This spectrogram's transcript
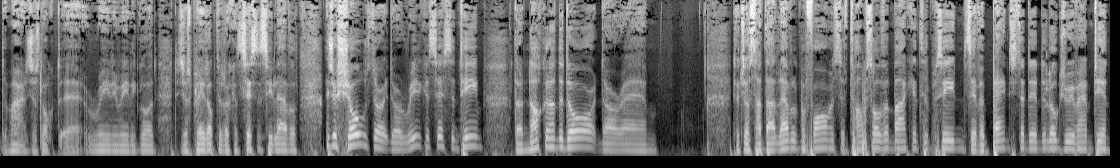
the Martins just looked uh, really, really good. They just played up to their consistency level. It just shows they're they're a really consistent team. They're knocking on the door. They're um, they just have that level of performance. They've Tom Sullivan back into the proceedings. They have a bench that they the luxury of emptying.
